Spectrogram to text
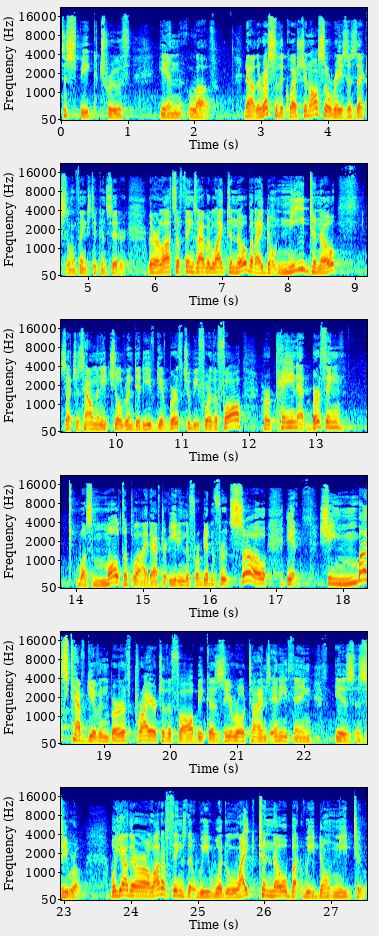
to speak truth in love. Now, the rest of the question also raises excellent things to consider. There are lots of things I would like to know, but I don't need to know, such as how many children did Eve give birth to before the fall? Her pain at birthing was multiplied after eating the forbidden fruit. So it, she must have given birth prior to the fall because zero times anything is zero. Well, yeah, there are a lot of things that we would like to know, but we don't need to.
